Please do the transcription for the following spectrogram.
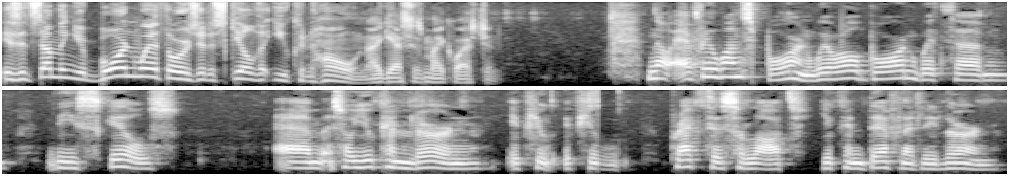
Is it something you're born with, or is it a skill that you can hone? I guess is my question. No, everyone's born. We're all born with um, these skills, um, so you can learn if you if you practice a lot. You can definitely learn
